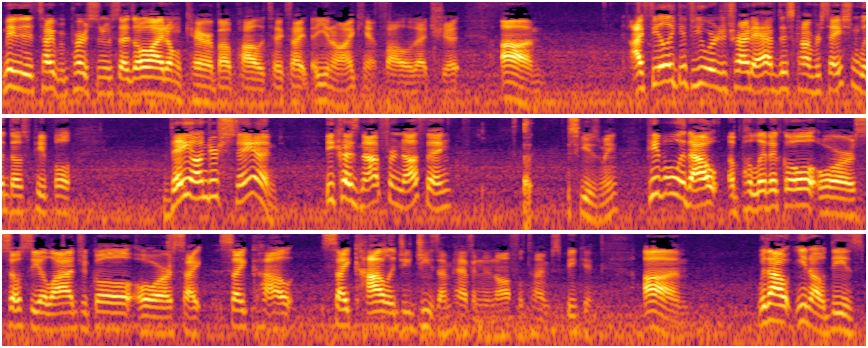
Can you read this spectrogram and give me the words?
Maybe the type of person who says, "Oh, I don't care about politics. I, you know, I can't follow that shit." Um, I feel like if you were to try to have this conversation with those people, they understand because not for nothing. Excuse me. People without a political or sociological or psych, psycho, psychology, geez, I'm having an awful time speaking. Um, without you know these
